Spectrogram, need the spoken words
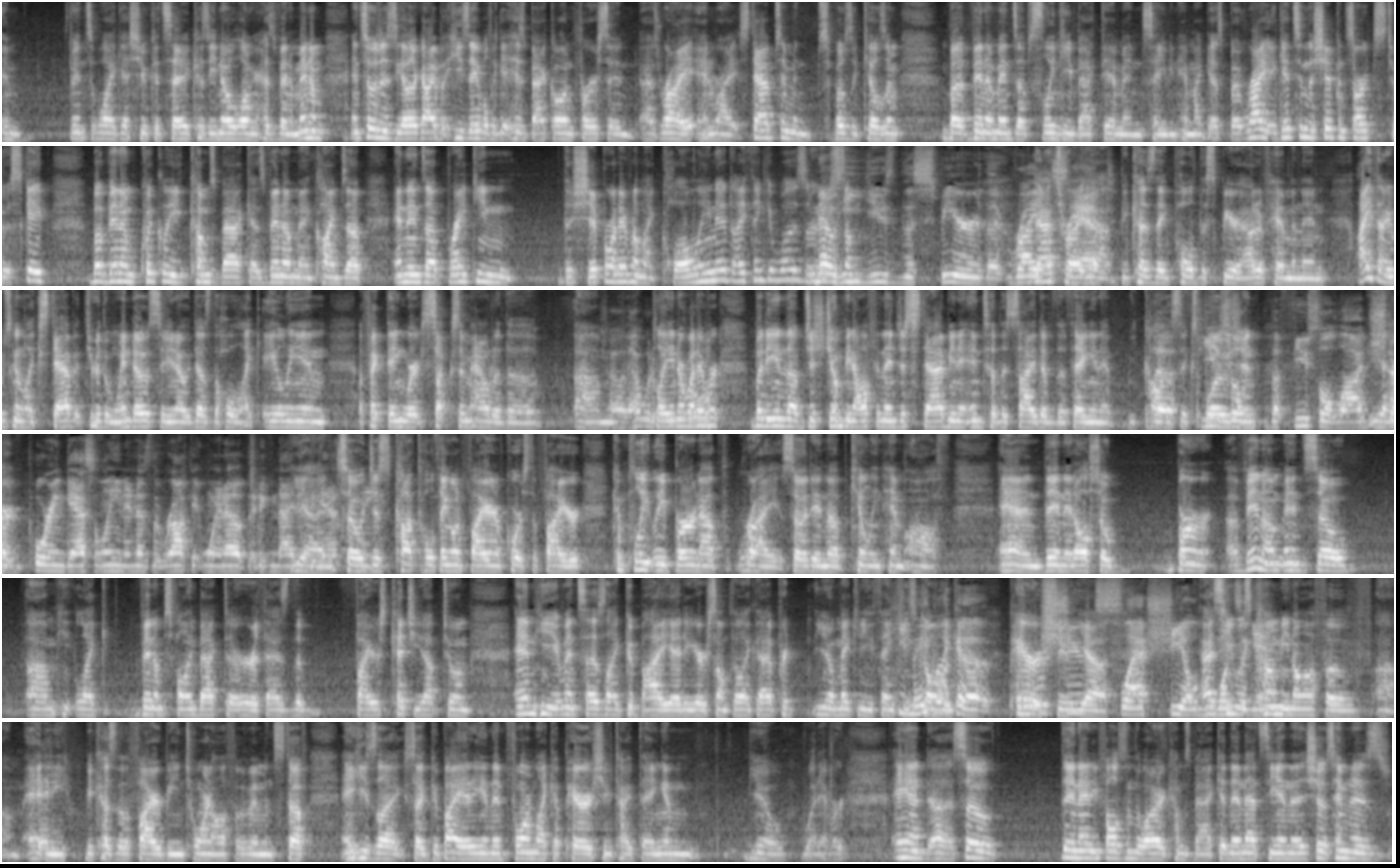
invincible, I guess you could say, because he no longer has venom in him, and so does the other guy. But he's able to get his back on first, and as Riot, and Riot stabs him and supposedly kills him, but Venom ends up slinking back to him and saving him, I guess. But Riot gets in the ship and starts to escape, but Venom quickly comes back as Venom and climbs up and ends up breaking the ship or whatever and like clawing it, I think it was. Or No, some- he used the spear that right. that's right, yeah, because they pulled the spear out of him, and then I thought he was gonna like stab it through the window, so you know it does the whole like alien effect thing where it sucks him out of the um, Oh, plane or cool. whatever. But he ended up just jumping off and then just stabbing it into the side of the thing, and it caused the explosion. Fusil, the fuselage Yeah. started pouring gasoline, and as the rocket went up, it ignited yeah, the and gasoline. so it just caught the whole thing on fire, and of course the fire completely burned up Riot, so it ended up killing him off, and then it also burnt uh, Venom, and so um, he like Venom's falling back to Earth as the fire's catching up to him, and he even says like goodbye Eddie or something like that, you know, making you think he he's made gone like a Parachute, parachute, yeah. slash shield as once he was again. coming off of um, Eddie, Eddie. because of the fire being torn off of him and stuff. And he's like said goodbye Eddie, and then formed like a parachute type thing, and you know whatever. And uh, so then Eddie falls in the water, comes back, and then that's the end. And it shows him and his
